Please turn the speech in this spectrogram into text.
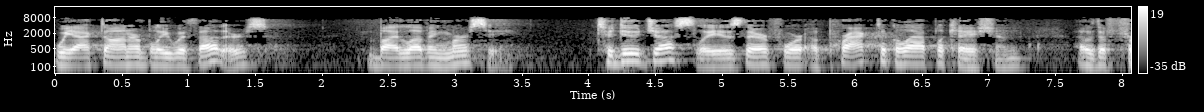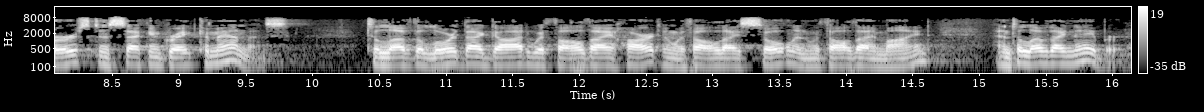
We act honorably with others by loving mercy. To do justly is therefore a practical application of the first and second great commandments to love the Lord thy God with all thy heart and with all thy soul and with all thy mind, and to love thy neighbor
